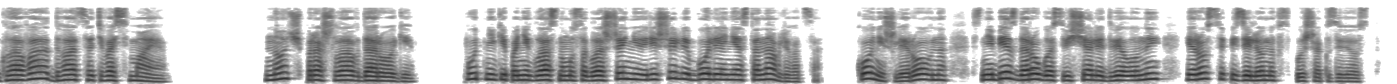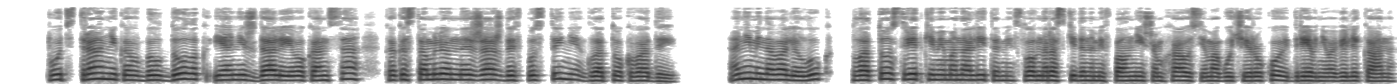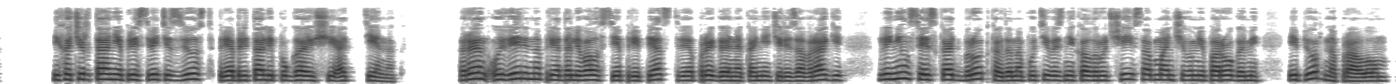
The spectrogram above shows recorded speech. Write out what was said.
Глава двадцать восьмая. Ночь прошла в дороге. Путники по негласному соглашению решили более не останавливаться. Кони шли ровно, с небес дорогу освещали две луны и россыпи зеленых вспышек звезд. Путь странников был долг, и они ждали его конца, как истомленные жаждой в пустыне глоток воды. Они миновали луг, плато с редкими монолитами, словно раскиданными в полнейшем хаосе могучей рукой древнего великана, их очертания при свете звезд приобретали пугающий оттенок. Рен уверенно преодолевал все препятствия, прыгая на коне через овраги, ленился искать брод, когда на пути возникал ручей с обманчивыми порогами и пер на пролом.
